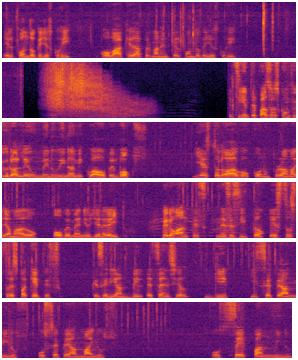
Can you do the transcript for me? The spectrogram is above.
el fondo que yo escogí o va a quedar permanente el fondo que yo escogí. El siguiente paso es configurarle un menú dinámico a OpenBox y esto lo hago con un programa llamado OpenMenu Generator. Pero antes necesito estos tres paquetes que serían Build Essential, Git y cpan- o cpan- o cpan-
